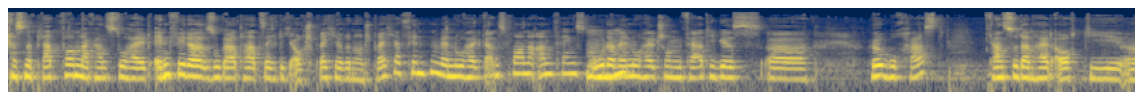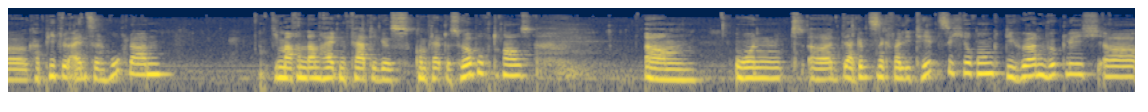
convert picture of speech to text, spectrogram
das ist eine Plattform, da kannst du halt entweder sogar tatsächlich auch Sprecherinnen und Sprecher finden, wenn du halt ganz vorne anfängst, mhm. oder wenn du halt schon ein fertiges äh, Hörbuch hast, kannst du dann halt auch die äh, Kapitel einzeln hochladen. Die machen dann halt ein fertiges, komplettes Hörbuch draus. Ähm, und äh, da gibt es eine Qualitätssicherung, die hören wirklich, äh,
